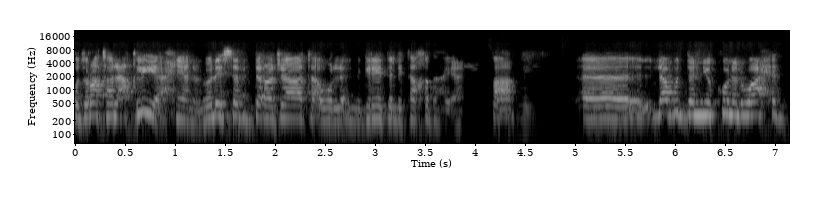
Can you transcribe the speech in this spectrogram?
قدراتها العقلية أحيانا وليس بالدرجات أو الجريد اللي تاخذها يعني. ف آه، لابد أن يكون الواحد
